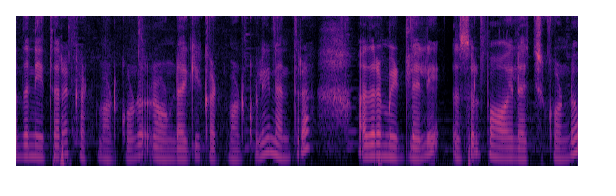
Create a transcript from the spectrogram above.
ಅದನ್ನು ಈ ಥರ ಕಟ್ ಮಾಡಿಕೊಂಡು ರೌಂಡಾಗಿ ಕಟ್ ಮಾಡ್ಕೊಳ್ಳಿ. ನಂತರ ಅದರ ಮಿಡ್ಲಲ್ಲಿ ಸ್ವಲ್ಪ ಆಯಿಲ್ ಹಚ್ಕೊಂಡು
